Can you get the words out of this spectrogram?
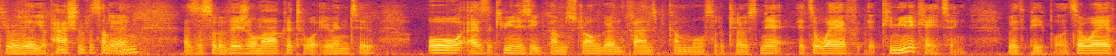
to reveal your passion for something Yeah. as a sort of visual marker to what you're into, or as the community becomes stronger and the fans become more sort of close knit, it's a way of communicating with people. It's a way of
